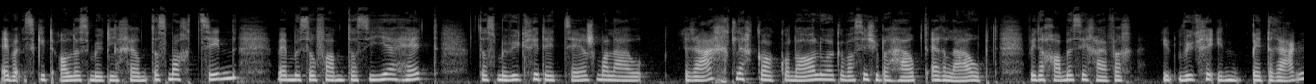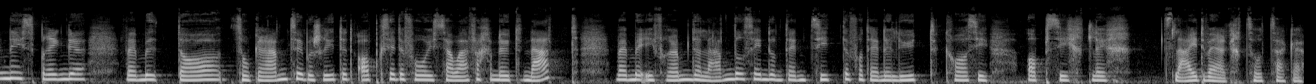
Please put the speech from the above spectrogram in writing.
eben, es gibt alles Mögliche. Und das macht Sinn, wenn man so Fantasien hat, hat, dass man wirklich dort zuerst mal auch rechtlich anschauen was ist überhaupt erlaubt. Weil da kann man sich einfach wirklich in Bedrängnis bringen, wenn man da so Grenzen überschreitet. Abgesehen davon ist es auch einfach nicht nett, wenn wir in fremden Ländern sind und dann die Zeiten von diesen Leuten quasi absichtlich das Leitwerk sozusagen.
